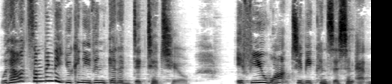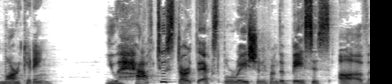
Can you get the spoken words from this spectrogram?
without something that you can even get addicted to if you want to be consistent at marketing, you have to start the exploration from the basis of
